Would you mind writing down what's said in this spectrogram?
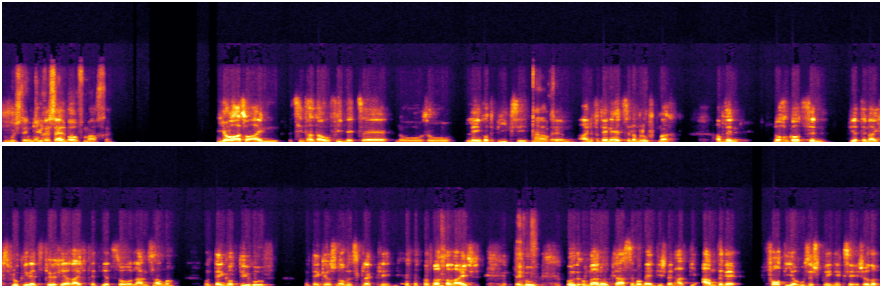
du musst den Türen selber aufmachen. Ja, also ein sind halt auch viele jetzt äh, noch so Lehrer dabei gewesen. Ah, okay. Ähm, einer von denen hat es dann einmal aufgemacht. Aber dann, nachher geht's dann, wird dann eigentlich das Fluggerät, wenn es die Höhe erreicht hat, wird so langsamer. Und dann geht die Tür auf. Und dann hörst du nochmal das Glöckchen. und nachher weißt du. Und, und was noch ein krasser Moment ist, wenn halt die anderen vor dir rausspringen siehst, oder?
